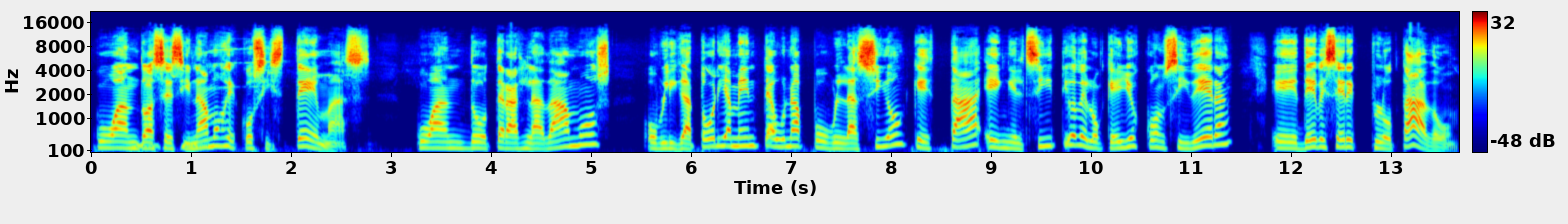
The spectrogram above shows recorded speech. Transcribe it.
cuando asesinamos ecosistemas, cuando trasladamos obligatoriamente a una población que está en el sitio de lo que ellos consideran eh, debe ser explotado.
